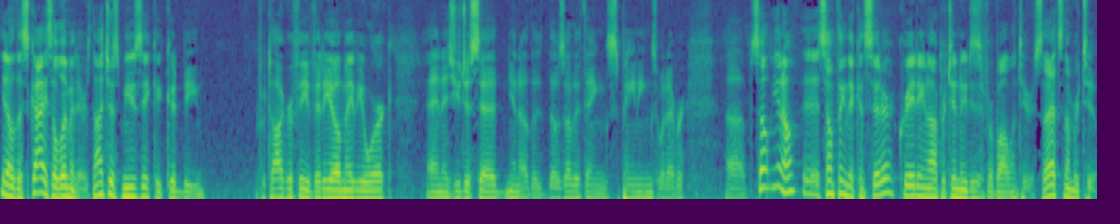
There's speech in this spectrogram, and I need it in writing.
You know, the sky's the limit. here. It's not just music. It could be photography, video, maybe work, and as you just said, you know, the, those other things, paintings, whatever. Uh, so you know, it's something to consider. Creating opportunities for volunteers. So that's number two.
